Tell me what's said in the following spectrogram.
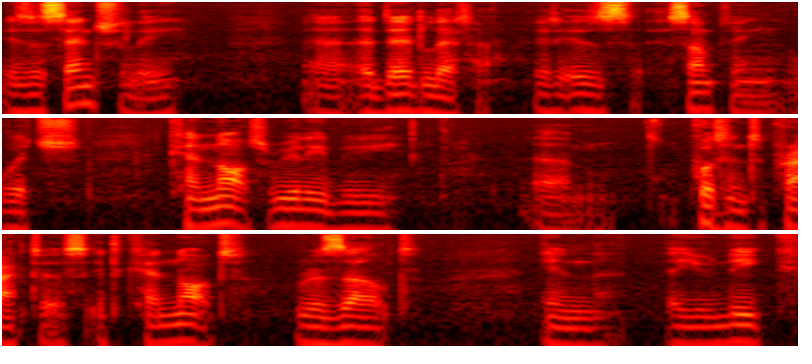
is essentially uh, a dead letter. It is something which cannot really be um, put into practice. It cannot result in a unique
